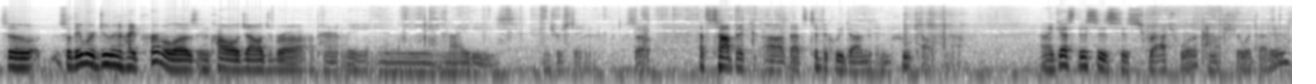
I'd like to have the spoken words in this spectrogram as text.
So, so they were doing hyperbolas in college algebra apparently in the 90s. Interesting. So, that's a topic uh, that's typically done in pre-calc now. And I guess this is his scratch work. I'm not sure what that is.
